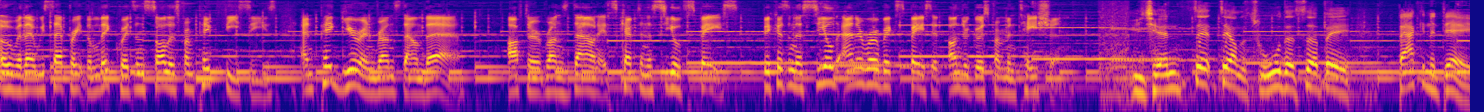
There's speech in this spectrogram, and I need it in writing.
Over there, we separate the liquids and solids from pig feces, and pig urine runs down there. After it runs down, it's kept in a sealed space, because in a sealed anaerobic space, it undergoes fermentation. Back in the day,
